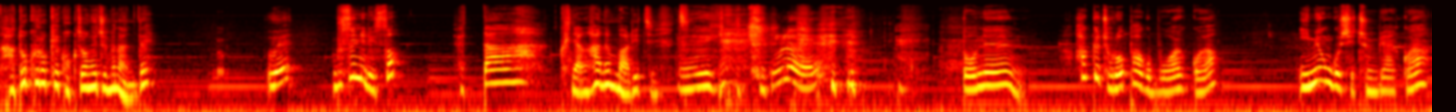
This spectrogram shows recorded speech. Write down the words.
나도 그렇게 걱정해주면 안 돼? 왜? 무슨 일 있어? 됐다. 그냥 하는 말이지. 에이, 죽을래. 너는 학교 졸업하고 뭐 할 거야? 임용고시 준비할 거야?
